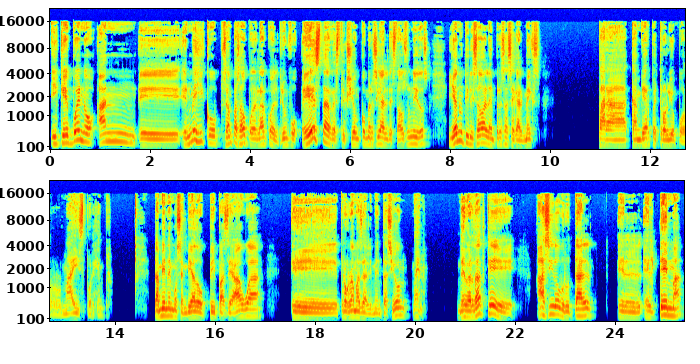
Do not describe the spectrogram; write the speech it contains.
y que, bueno, han, eh, en México se han pasado por el arco del triunfo esta restricción comercial de Estados Unidos y han utilizado a la empresa Segalmex para cambiar petróleo por maíz, por ejemplo. También hemos enviado pipas de agua, eh, programas de alimentación. Bueno, de verdad que ha sido brutal el, el tema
